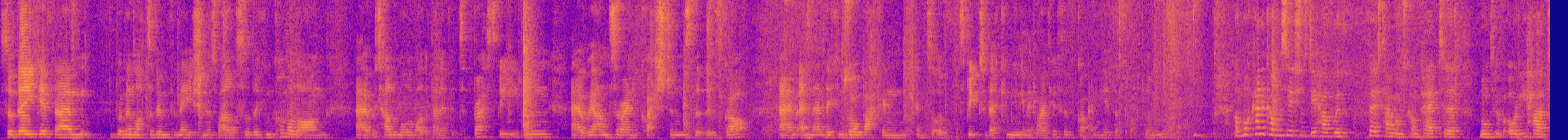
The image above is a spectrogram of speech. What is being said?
So they give um, women lots of information as well, so they can come along. Uh, we tell them all about the benefits of breastfeeding. Uh, we answer any questions that they've got, um, and then they can go back and, and sort of speak to their community midwife if they've got any other problems. And what kind of conversations do you have with first time mums compared to mums who've already had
